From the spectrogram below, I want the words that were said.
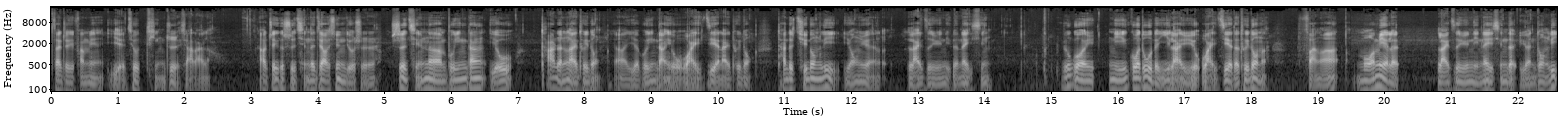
在这一方面也就停滞下来了。啊，这个事情的教训就是，事情呢不应当由他人来推动，啊，也不应当由外界来推动，它的驱动力永远来自于你的内心。如果你过度的依赖于外界的推动呢，反而磨灭了。来自于你内心的原动力，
